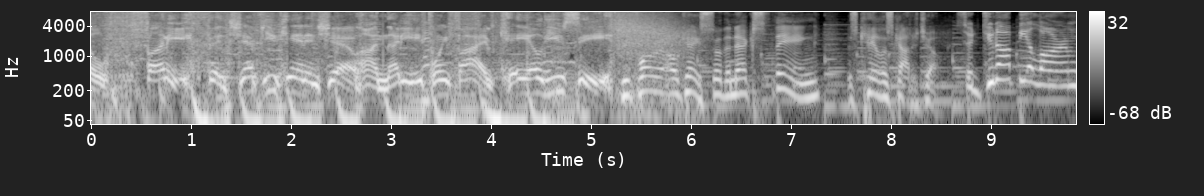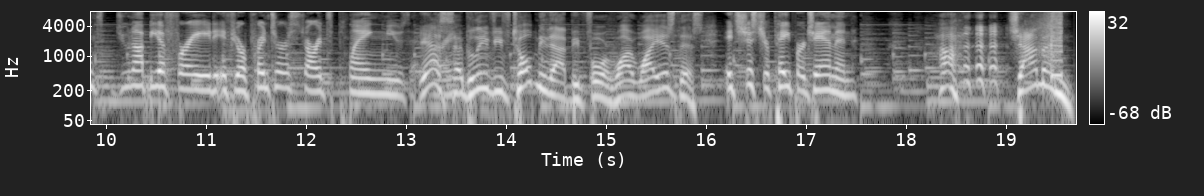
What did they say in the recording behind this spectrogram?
real, funny. The Chet Buchanan Show on 98.5 KLUC. Before, okay, so the next thing is Kayla's got a joke. So do not be alarmed. Do not be afraid if your printer starts playing music. Yes, all I believe you've told me that before. Why? Why is this? it's just your paper jamming. Ha, jamming.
